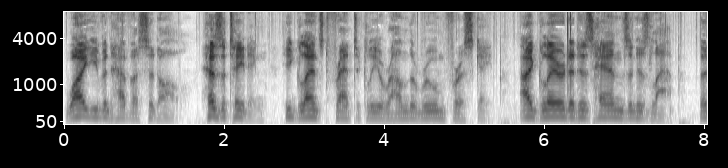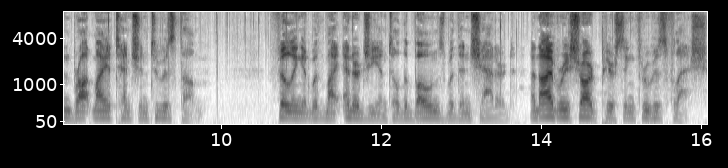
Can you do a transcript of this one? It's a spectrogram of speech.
Why even have us at all? Hesitating, he glanced frantically around the room for escape. I glared at his hands in his lap, then brought my attention to his thumb, filling it with my energy until the bones within shattered, an ivory shard piercing through his flesh.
